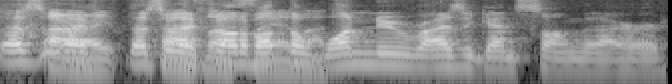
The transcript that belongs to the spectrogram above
that's what All I right, that's what I felt about the much. one new "Rise Against" song that I heard.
